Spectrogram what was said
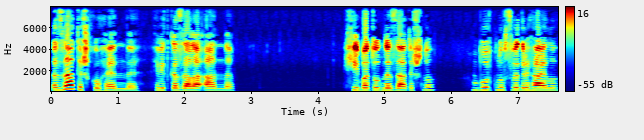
Затишку, Генне, відказала Анна. Хіба тут не затишно? буркнув Свидригайло.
